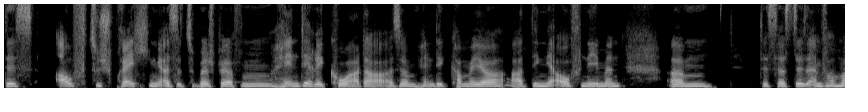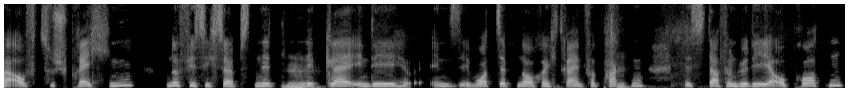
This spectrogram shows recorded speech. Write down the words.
das aufzusprechen, also zum Beispiel auf dem Handyrekorder. Also am Handy kann man ja auch Dinge aufnehmen. Ähm, das heißt, das einfach mal aufzusprechen, nur für sich selbst, nicht, mhm. nicht gleich in die, in die WhatsApp-Nachricht rein verpacken. Mhm. Das, davon würde ich abraten.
